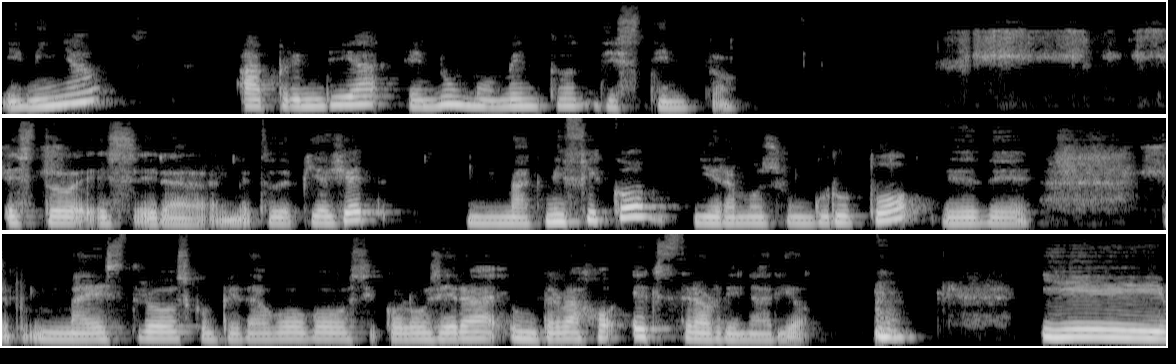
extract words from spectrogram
y niña aprendía en un momento distinto. Esto era el método de Piaget, magnífico, y éramos un grupo de, maestros con pedagogos, psicólogos, era un trabajo extraordinario. Y,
